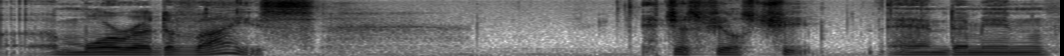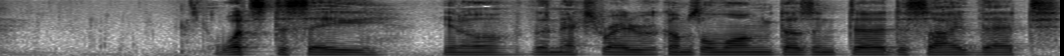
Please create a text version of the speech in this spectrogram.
uh, Moira device, it just feels cheap. And I mean, what's to say, you know, the next writer who comes along doesn't uh, decide that,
